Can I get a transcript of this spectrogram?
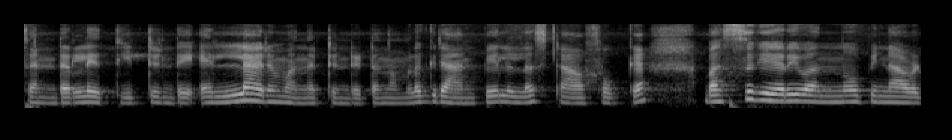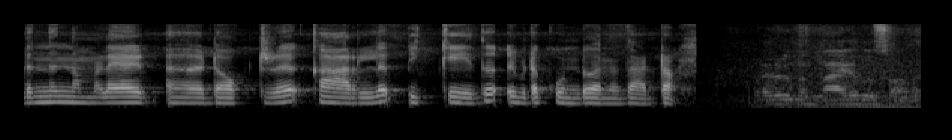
സെന്ററിൽ എത്തിയിട്ടുണ്ട്. എല്ലാവരും വന്നിട്ടുണ്ട് കേട്ടോ നമ്മൾ ഗ്രാൻഡ് പേയിലുള്ള സ്റ്റാഫൊക്കെ. ബസ് കയറി വന്നു. പിന്നെ അവിടെ നിന്ന് നമ്മളെ ഡോക്ടർ കാറിൽ പിക്ക് ചെയ്ത് ഇവിടെ കൊണ്ടുവന്നതാട്ടോ. വളരെ ഒരു നിർണായക ദിവസമാണ്.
